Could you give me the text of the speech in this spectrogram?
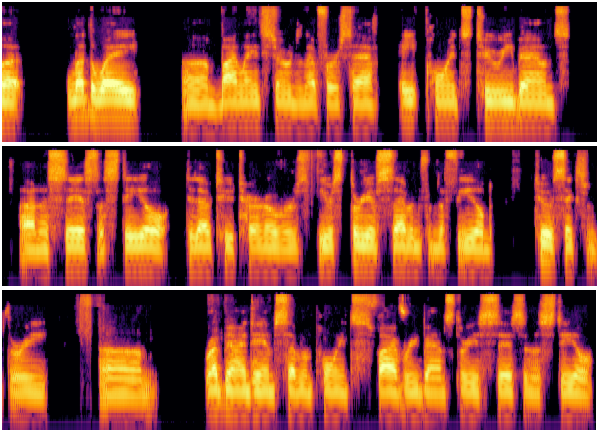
but led the way um, by Lance Jones in that first half. Eight points, two rebounds, an assist, a steal. Did have two turnovers. He was three of seven from the field, two of six from three. Um, right behind him, seven points, five rebounds, three assists, and a steal.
